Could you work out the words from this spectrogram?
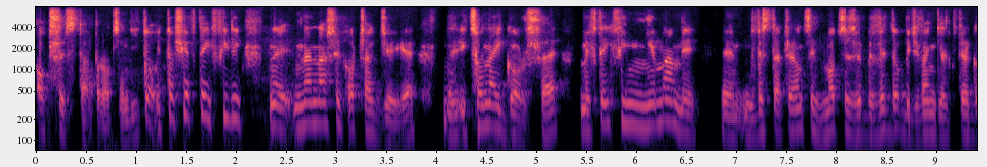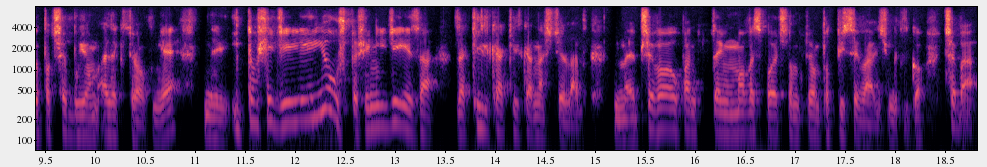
o 300%. I to, I to się w tej chwili na naszych oczach dzieje. I co najgorsze, my w tej chwili nie mamy wystarczających mocy, żeby wydobyć węgiel, którego potrzebują elektrownie. I to się dzieje już, to się nie dzieje za, za kilka, kilkanaście lat. Przywołał pan tutaj umowę społeczną, którą podpisywaliśmy, tylko trzeba,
